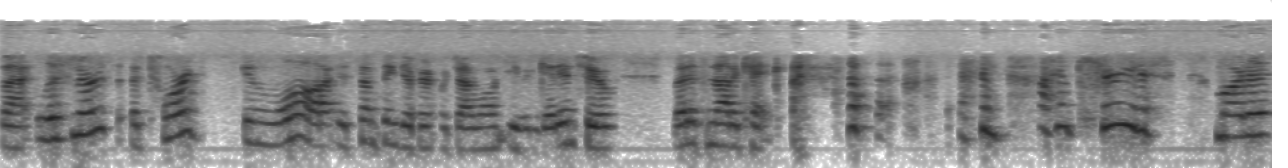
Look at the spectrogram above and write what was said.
But listeners, a tort in law is something different, which I won't even get into, but it's not a cake. I'm curious, Marta,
